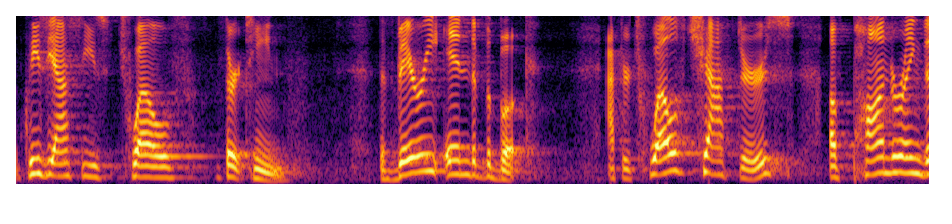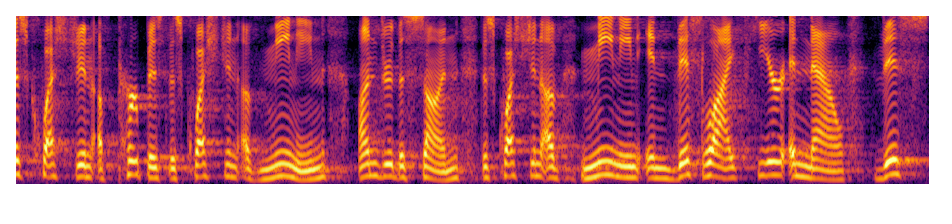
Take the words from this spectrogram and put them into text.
Ecclesiastes 12, 13. The very end of the book. After 12 chapters of pondering this question of purpose, this question of meaning under the sun, this question of meaning in this life, here and now, this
